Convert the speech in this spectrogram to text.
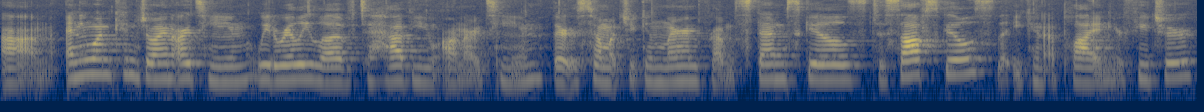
Um, anyone can join our team. We'd really love to have you on our team. There's so much you can learn from STEM skills to soft skills that you can apply in your future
